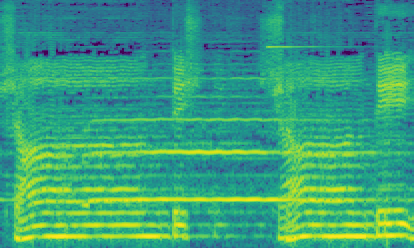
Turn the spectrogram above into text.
शांति। शान्तिः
